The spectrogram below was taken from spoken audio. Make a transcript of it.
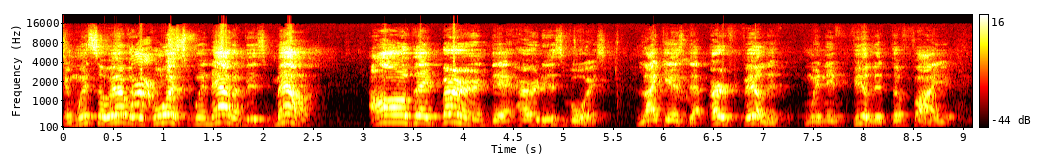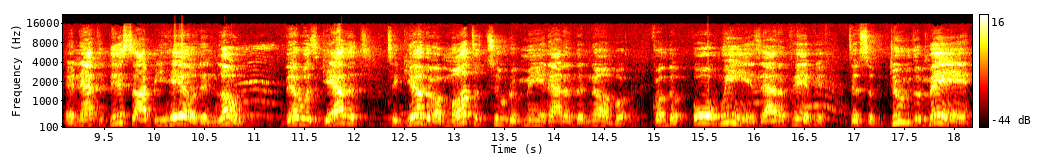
And whensoever the voice went out of his mouth, all they burned that heard his voice, like as the earth filleth when it filleth the fire. And after this I beheld, and lo, there was gathered together a multitude of men out of the number, from the four winds out of heaven, to subdue the man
